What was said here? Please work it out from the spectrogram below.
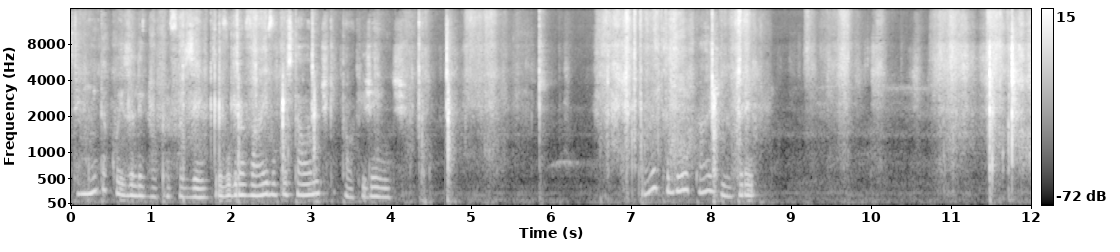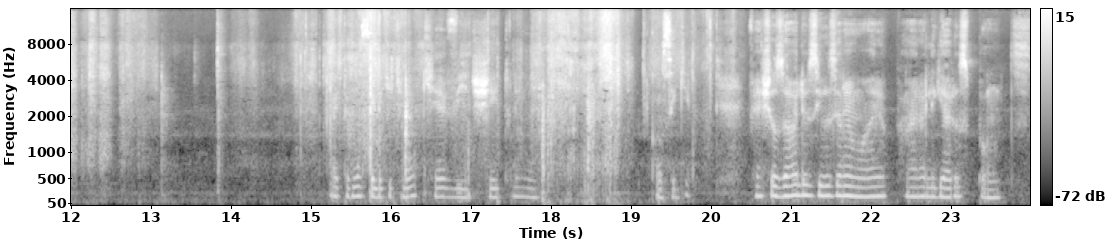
Mas tem muita coisa legal pra fazer. Eu vou gravar e vou postar lá no TikTok, gente. Ai, cadê a página? Peraí. Ai, tem uma folha aqui que não quer vir de jeito nenhum. Consegui. Feche os olhos e use a memória para ligar os pontos.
